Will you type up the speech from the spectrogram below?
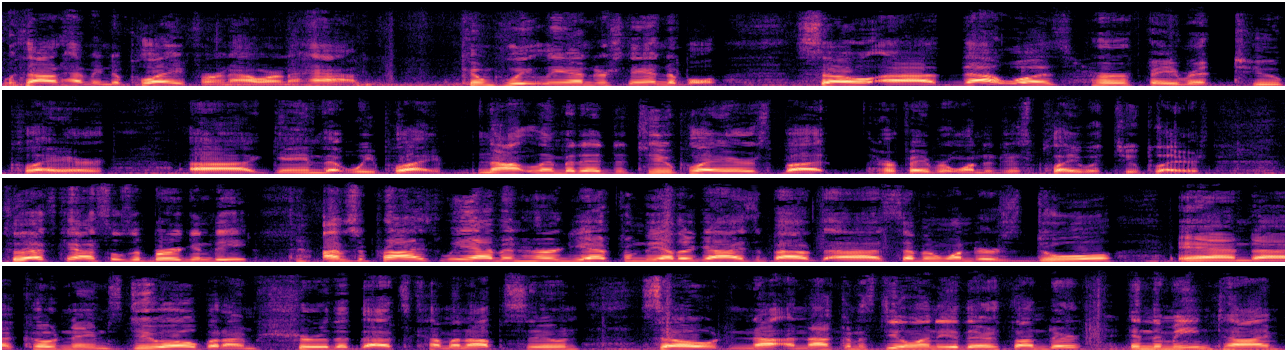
without having to play for an hour and a half. Completely understandable. So uh, that was her favorite two player uh, game that we play. Not limited to two players, but her favorite one to just play with two players. So that's Castles of Burgundy. I'm surprised we haven't heard yet from the other guys about uh, Seven Wonders Duel and uh, Codenames Duo, but I'm sure that that's coming up soon. So not, I'm not going to steal any of their thunder. In the meantime,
